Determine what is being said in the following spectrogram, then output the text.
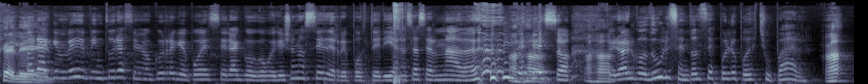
Qué Ahora que en vez de pintura se me ocurre que puede ser algo como que yo no sé de repostería, no sé hacer nada Ajá, de eso, ajá. pero algo dulce, entonces después lo podés chupar. Ah,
